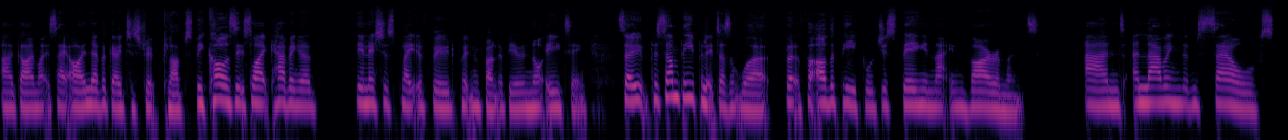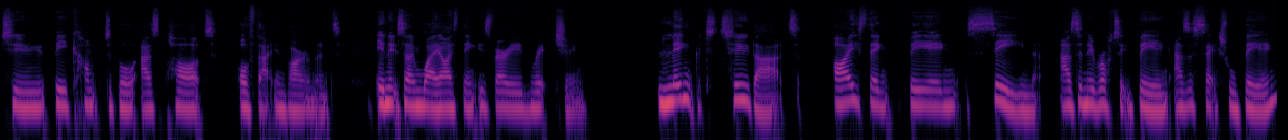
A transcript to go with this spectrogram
a guy might say, Oh, I never go to strip clubs because it's like having a delicious plate of food put in front of you and not eating. So for some people, it doesn't work. But for other people, just being in that environment and allowing themselves to be comfortable as part of that environment in its own way, I think is very enriching. Linked to that, I think being seen as an erotic being, as a sexual being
